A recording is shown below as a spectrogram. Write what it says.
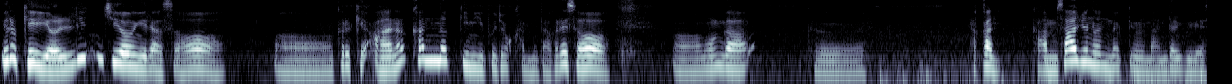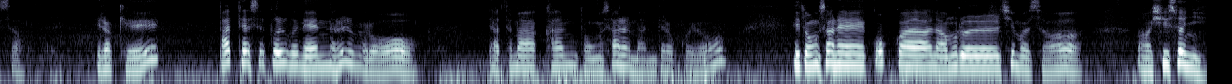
이렇게 열린 지형이라서 어, 그렇게 아늑한 느낌이 부족합니다. 그래서 어, 뭔가 그 약간 감싸주는 느낌을 만들기 위해서 이렇게 밭에서 긁어낸 흙으로 야트막한 동산을 만들었고요. 이 동산에 꽃과 나무를 심어서 어, 시선이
